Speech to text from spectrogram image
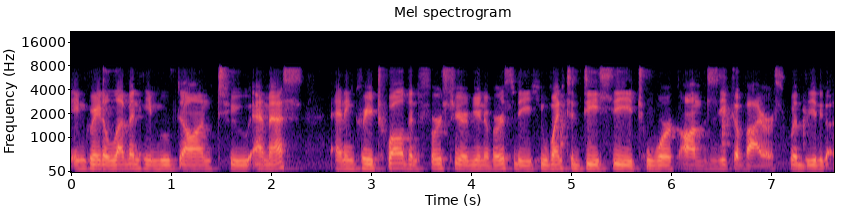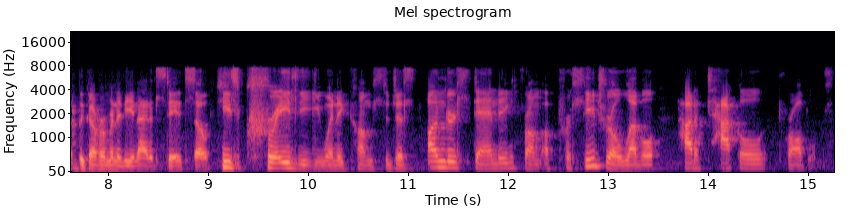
In grade 11, he moved on to MS. And in grade 12, in first year of university, he went to DC to work on the Zika virus with the, the government of the United States. So he's crazy when it comes to just understanding from a procedural level how to tackle problems.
